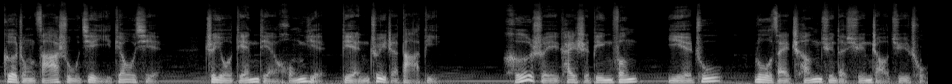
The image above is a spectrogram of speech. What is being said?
各种杂树皆已凋谢，只有点点红叶点缀着大地。河水开始冰封，野猪、鹿在成群的寻找居处。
